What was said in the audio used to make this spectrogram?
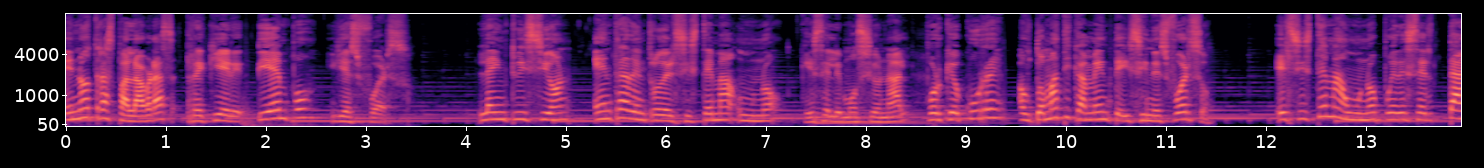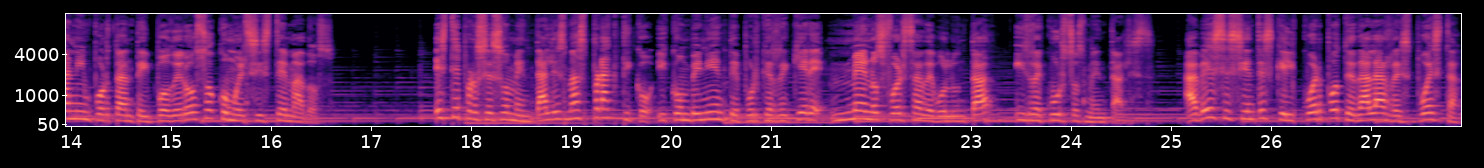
En otras palabras, requiere tiempo y esfuerzo. La intuición entra dentro del sistema 1, que es el emocional, porque ocurre automáticamente y sin esfuerzo. El sistema 1 puede ser tan importante y poderoso como el sistema 2. Este proceso mental es más práctico y conveniente porque requiere menos fuerza de voluntad y recursos mentales. A veces sientes que el cuerpo te da la respuesta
